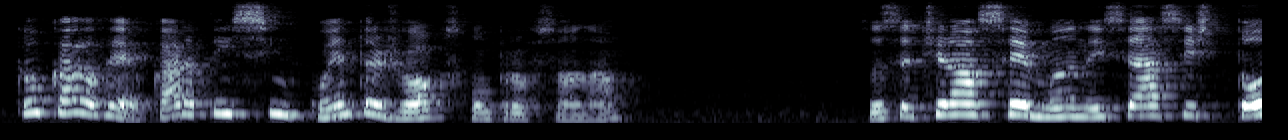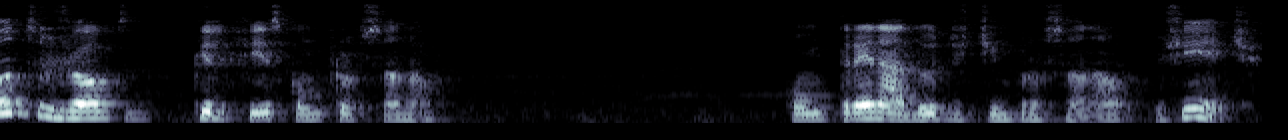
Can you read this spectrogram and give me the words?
Porque o cara, velho, o cara tem 50 jogos como profissional. Se você tirar uma semana e você assiste todos os jogos que ele fez como profissional. Como treinador de time profissional. Gente,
